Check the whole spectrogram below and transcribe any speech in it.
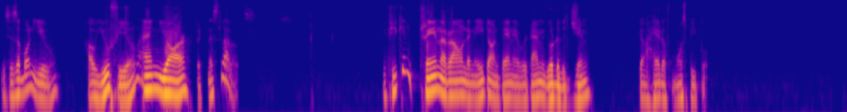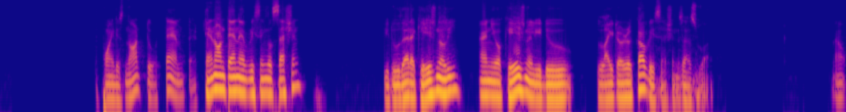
this is about you, how you feel, and your fitness levels. If you can train around an 8 on 10 every time you go to the gym, you're ahead of most people. Point is not to attempt a 10 on 10 every single session, you do that occasionally, and you occasionally do lighter recovery sessions as well. Now,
